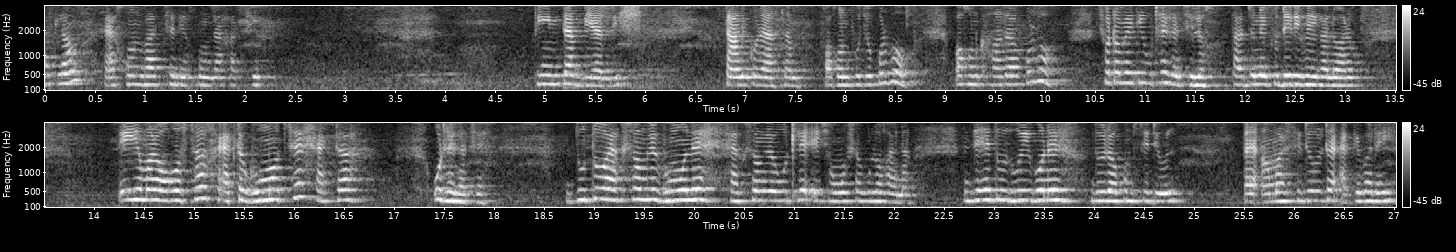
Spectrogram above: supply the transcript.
আসলাম, এখন বাচ্চা দেখুন দেখাচ্ছি। তিনটা বিয়াল্লিশ। স্নান করে আসলাম। কখন পুজো করব? কখন খাওয়া দাওয়া করব? ছোটো মেয়েটি উঠে গেছিল, তার জন্য একটু দেরি হয়ে গেল আরও এই আমার অবস্থা, একটা ঘুম হচ্ছে, একটা উঠে গেছে। দুটো একসঙ্গে ঘুমোলে, একসঙ্গে উঠলে এই সমস্যাগুলো হয় না। যেহেতু দুই বোনের দুই রকম শিডিউল তাই আমার শিডিউলটা একেবারেই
